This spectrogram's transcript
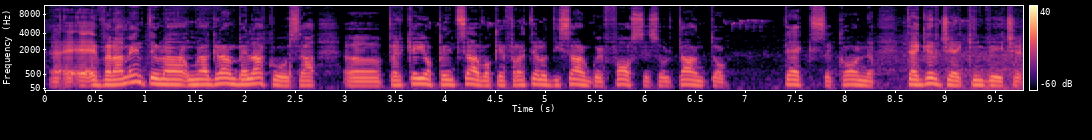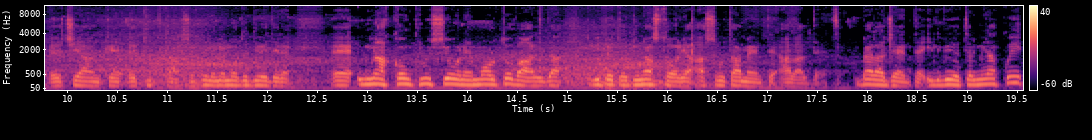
è, è veramente una, una, gran bella cosa eh, perché io pensavo che fratello di sangue fosse soltanto Tex con Tiger Jack invece eh, c'è anche eh, Kit Carson. Quindi a mio modo di vedere è una conclusione molto valida ripeto di una storia assolutamente all'altezza. Bella gente il video termina qui.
